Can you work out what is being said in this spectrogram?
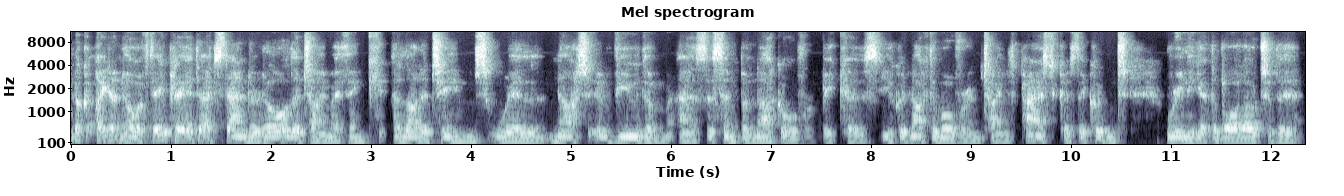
look, I don't know if they play at that standard all the time. I think a lot of teams will not view them as a simple knockover because you could knock them over in times past because they couldn't really get the ball out to the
